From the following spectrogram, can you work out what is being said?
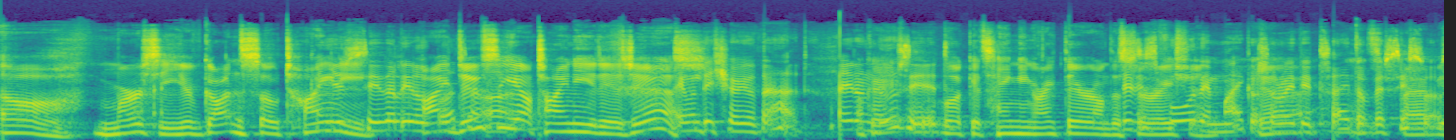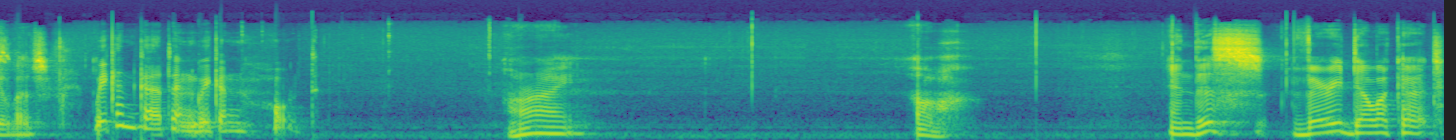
oh, mercy, you've gotten so tiny. see the little I do see how tiny it is, yes. I want to show you that. I don't okay, lose it. look, it's hanging right there on the This is serration. for the microserrated side of the scissors. fabulous. We can cut and we can hold. All right. Oh. And this very delicate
